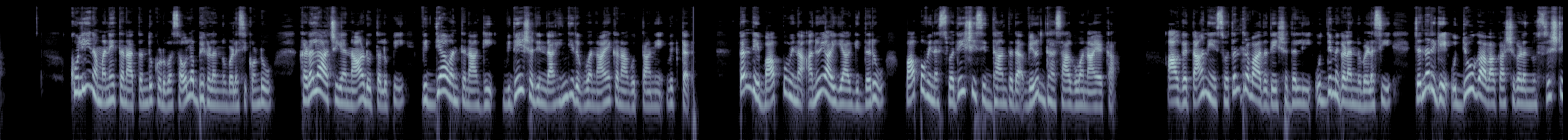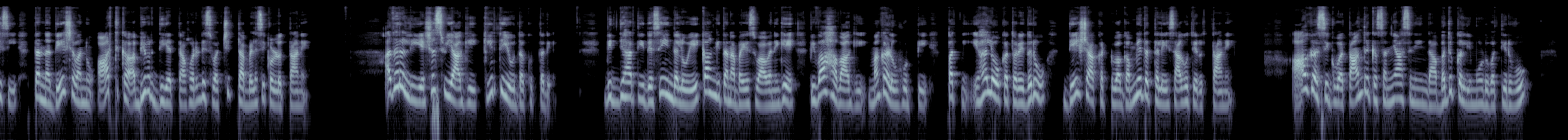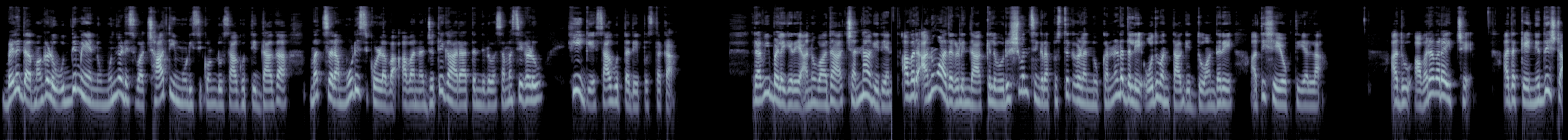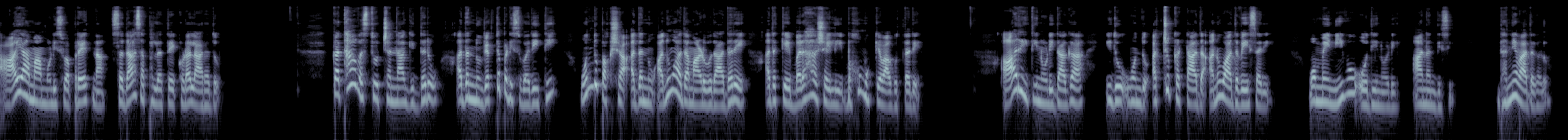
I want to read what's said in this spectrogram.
ಕುಲೀನ ಮನೆತನ ತಂದುಕೊಡುವ ಸೌಲಭ್ಯಗಳನ್ನು ಬಳಸಿಕೊಂಡು ಕಡಲಾಚೆಯ ನಾಡು ತಲುಪಿ ವಿದ್ಯಾವಂತನಾಗಿ ವಿದೇಶದಿಂದ ಹಿಂದಿರುಗುವ ನಾಯಕನಾಗುತ್ತಾನೆ ವಿಕ್ಟರ್. ತಂದೆ ಬಾಪುವಿನ ಅನುಯಾಯಿಯಾಗಿದ್ದರೂ ಬಾಪುವಿನ ಸ್ವದೇಶಿ ಸಿದ್ಧಾಂತದ ವಿರುದ್ಧ ಸಾಗುವ ನಾಯಕ. ಆಗ ತಾನೇ ಸ್ವತಂತ್ರವಾದ ದೇಶದಲ್ಲಿ ಉದ್ದಿಮೆಗಳನ್ನು ಬೆಳೆಸಿ, ಜನರಿಗೆ ಉದ್ಯೋಗಾವಕಾಶಗಳನ್ನು ಸೃಷ್ಟಿಸಿ, ತನ್ನ ದೇಶವನ್ನು ಆರ್ಥಿಕ ಅಭಿವೃದ್ಧಿಯತ್ತ ಹೊರಡಿಸುವ ಚಿತ್ತ ಬೆಳೆಸಿಕೊಳ್ಳುತ್ತಾನೆ. ಅದರಲ್ಲಿ ಯಶಸ್ವಿಯಾಗಿ ಕೀರ್ತಿಯು ದಕ್ಕುತ್ತದೆ ವಿದ್ಯಾರ್ಥಿ ದೆಸೆಯಿಂದಲೂ ಏಕಾಂಗಿತನ ಬಯಸುವ ಅವನಿಗೆ ವಿವಾಹವಾಗಿ ಮಗಳು ಹುಟ್ಟಿ ಪತ್ನಿ ಇಹಲೋಕ ತೊರೆದರೂ ದೇಶ ಕಟ್ಟುವ ಗಮ್ಯದತ್ತಲೇ ಸಾಗುತ್ತಿರುತ್ತಾನೆ. ಆಗ ಸಿಗುವ ತಾಂತ್ರಿಕ ಸನ್ಯಾಸಿನಿಯಿಂದ ಬದುಕಲ್ಲಿ ಮೂಡುವ ತಿರುವು, ಬೆಳೆದ ಮಗಳು ಉದ್ದಿಮೆಯನ್ನು ಮುನ್ನಡೆಸುವ ಛಾತಿ ಮೂಡಿಸಿಕೊಂಡು ಸಾಗುತ್ತಿದ್ದಾಗ ಮತ್ಸರ ಮೂಡಿಸಿಕೊಳ್ಳವ ಅವನ ಜೊತೆಗಾರ ತಂದಿರುವ ಸಮಸ್ಯೆಗಳು ಹೀಗೆ ಸಾಗುತ್ತದೆ ಪುಸ್ತಕ. ರವಿ ಬೆಳಗೆರೆಯ ಅನುವಾದ ಚೆನ್ನಾಗಿದೆ ಅವರ ಅನುವಾದಗಳಿಂದ ಕೆಲವು ರಿಶ್ವಂತ್ ಸಿಂಗ್ರ ಪುಸ್ತಕಗಳನ್ನು ಕನ್ನಡದಲ್ಲೇ ಓದುವಂತಾಗಿದ್ದು ಅಂದರೆ ಅತಿಶಯೋಕ್ತಿಯಲ್ಲ. ಅದು ಅವರವರ ಇಚ್ಛೆ. ಅದಕ್ಕೆ ನಿರ್ದಿಷ್ಟ ಆಯಾಮ ಮೂಡಿಸುವ ಪ್ರಯತ್ನ ಸದಾ ಸಫಲತೆ ಕೊಡಲಾರದು. ಕಥಾವಸ್ತು ಚೆನ್ನಾಗಿದ್ದರೂ ಅದನ್ನು ವ್ಯಕ್ತಪಡಿಸುವ ರೀತಿ ಒಂದು ಪಕ್ಷ ಅದನ್ನು ಅನುವಾದ ಮಾಡುವುದಾದರೆ ಅದಕ್ಕೆ ಬರಹ ಶೈಲಿ ಬಹುಮುಖ್ಯವಾಗುತ್ತದೆ. ಆ ರೀತಿ ನೋಡಿದಾಗ ಇದು ಒಂದು ಅಚ್ಚುಕಟ್ಟಾದ ಅನುವಾದವೇ ಸರಿ. ಒಮ್ಮೆ ನೀವೂ ಓದಿ ನೋಡಿ ಆನಂದಿಸಿ. ಧನ್ಯವಾದಗಳು.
